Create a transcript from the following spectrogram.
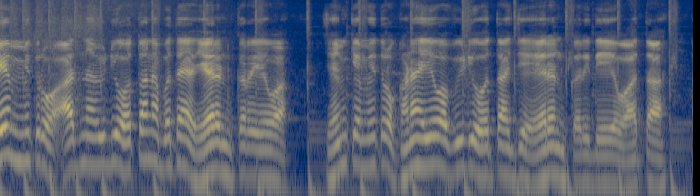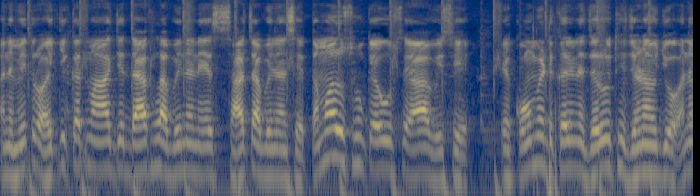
કેમ મિત્રો? આજના વીડિયો હતા ને બધા હેરાન કરે એવા. જેમ કે મિત્રો, ઘણા એવા વીડિયો હતા જે હેરાન કરી દે એવા હતા. અને મિત્રો, હકીકતમાં આ જે દાખલા બન્યા ને એ સાચા બન્યા છે. તમારું શું કહેવું છે આ વિશે? એ કોમેન્ટ કરીને જરૂરથી જણાવજો. અને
